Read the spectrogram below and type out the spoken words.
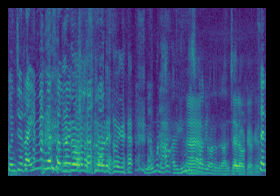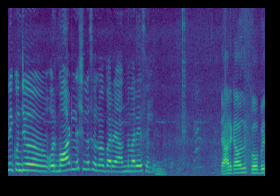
கொஞ்சம் ரைமிங்கா சொல்றாங்க. ரொம்ப நேரம் அது இங்கிலீஷ் பிளாக்ல வருது அது சரி ஓகே ஓகே சரி நீ கொஞ்சம் ஒரு மாடுலேஷன்ல சொல்லுவ பாரு அந்த மாதிரியே சொல்லு. யாருக்காவது கோபு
